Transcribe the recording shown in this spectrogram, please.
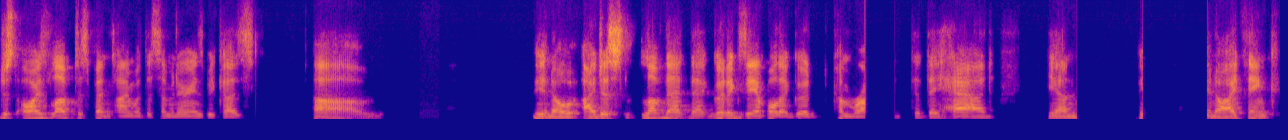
just always love to spend time with the seminarians because, um, you know, I just love that that good example, that good camaraderie that they had, and you know, I think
